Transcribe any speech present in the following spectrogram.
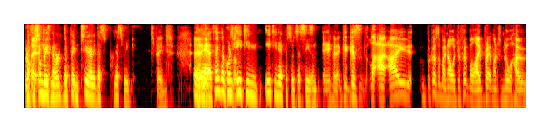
But for some okay. reason, they're, they're putting two out this this week. Strange. Uh, yeah, yeah, I think they're going so- 18, 18 episodes this season. Eh, because uh, I, I, because of my knowledge of football, I pretty much know how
